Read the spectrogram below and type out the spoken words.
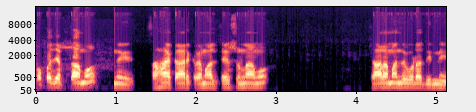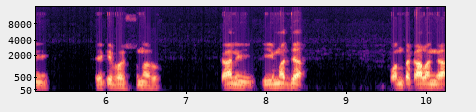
గొప్ప చెప్తాము. సహాయ కార్యక్రమాలు చేస్తున్నాము. చాలామంది కూడా దీన్ని ఏకీభవిస్తున్నారు. కానీ ఈ మధ్య కొంతకాలంగా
